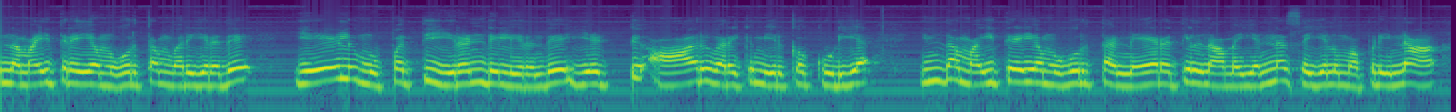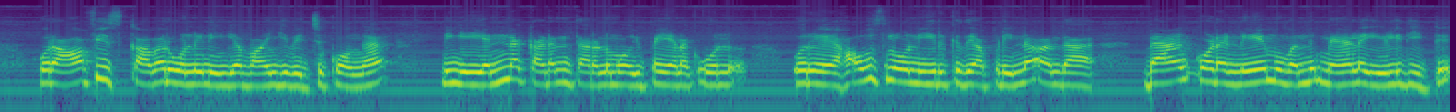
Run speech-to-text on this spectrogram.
இந்த மைத்ரேய முகூர்த்தம் வருகிறது. ஏழு முப்பத்தி இரண்டிலிருந்து எட்டு ஆறு வரைக்கும் இருக்கக்கூடிய இந்த மைத்ரேய முகூர்த்த நேரத்தில் நாம் என்ன செய்யணும் அப்படின்னா ஒரு ஆஃபீஸ் கவர் ஒன்று நீங்கள் வாங்கி வச்சுக்கோங்க. நீங்கள் என்ன கடன் தரணுமோ இப்போ எனக்கு ஒன்று ஒரு ஹவுஸ் லோன் இருக்குது அப்படின்னா அந்த பேங்க்கோட நேமு வந்து மேலே எழுதிட்டு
